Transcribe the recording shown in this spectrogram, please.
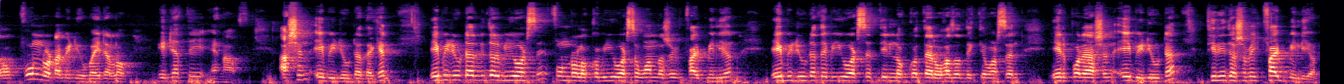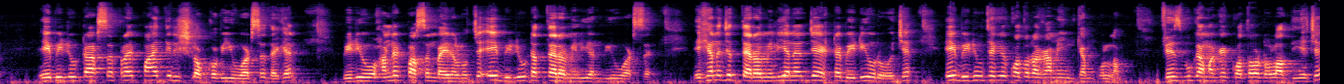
হোক, পনেরোটা ভিডিও ভাইরাল হোক, এটাতে এনাফ আসেন এই ভিডিওটা দেখেন। এই ভিডিওটার ভিতর ভিউ আসছে পনেরো লক্ষ ভিউ আসছে ওয়ান দশমিক ফাইভ মিলিয়ন এই ভিডিওটাতে ভিউ আসছে তিন লক্ষ তেরো হাজার, দেখতে পাচ্ছেন। এরপরে আসেন এই ভিডিওটা থ্রি দশমিক ফাইভ মিলিয়ন এই ভিডিওটা আসছে প্রায় পঁয়ত্রিশ লক্ষ ভিউ আসছে, দেখেন। ভিডিও হান্ড্রেড পার্সেন্ট ভাইরাল হচ্ছে। এই ভিডিওটা তেরো মিলিয়ন ভিউ আসছে। এখানে যে তেরো মিলিয়নের যে একটা ভিডিও রয়েছে, এই ভিডিও থেকে কত টাকা আমি ইনকাম করলাম? ফেসবুকে আমাকে কত ডলার দিয়েছে,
